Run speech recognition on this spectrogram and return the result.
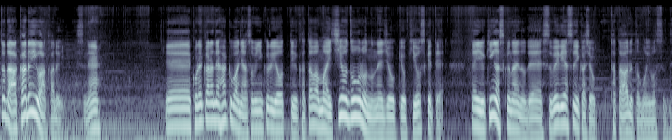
ただ明るいは明るいですね。えー、これからね白馬に遊びに来るよっていう方はまあ一応道路のね状況気をつけて、え雪が少ないので滑りやすい箇所多々あると思いますんで、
